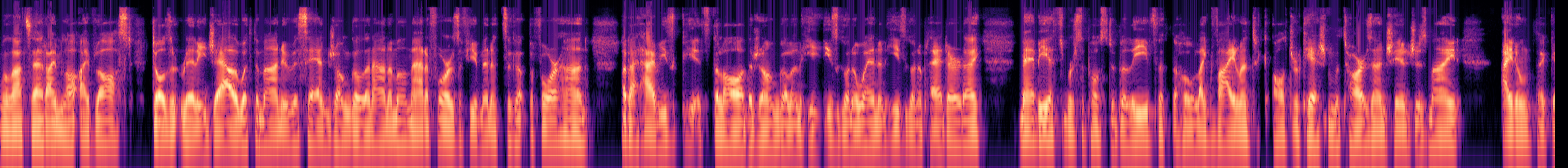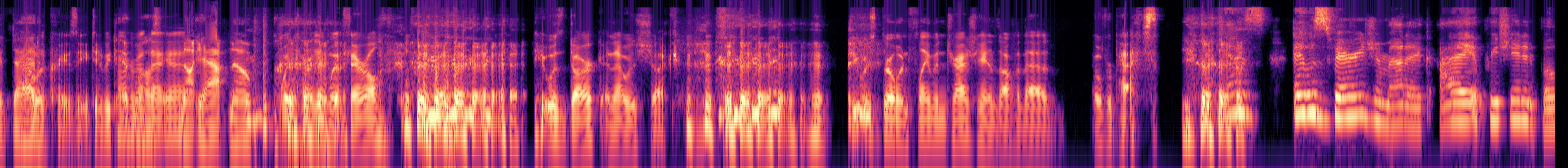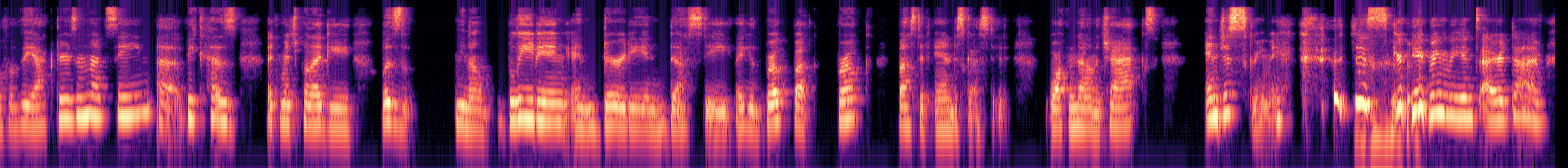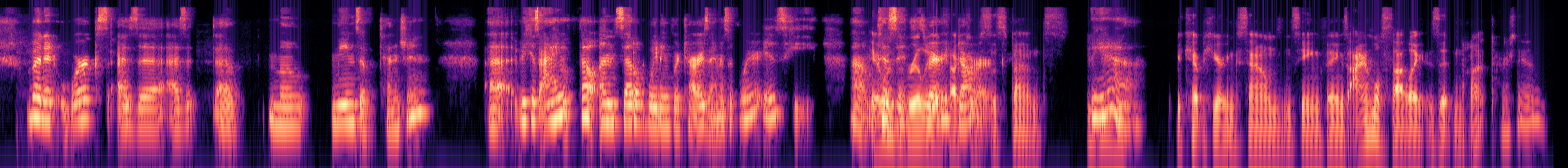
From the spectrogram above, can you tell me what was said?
well, that's it. I'm lo- I've lost. Doesn't really gel with the man who was saying jungle and animal metaphors a few minutes ago beforehand about how he's it's the law of the jungle and he's going to win and he's going to play dirty. Maybe it's, we're supposed to believe that the whole like violent altercation with Tarzan changed his mind. I don't think it did. That was crazy. Did we talk It about was. that yet? Not yet. No. When Tarzan went feral. it was dark and I was shook. he was throwing flaming trash cans off of that overpass. yes, it was very dramatic. I appreciated both of the actors in that scene uh, because, like Mitch Pileggi was, you know, bleeding and dirty and dusty. Like he broke, buck, broke, busted, and disgusted, walking down the tracks and just screaming, just screaming the entire time. But it works as a as a, a mo- means of tension. Uh, because I felt unsettled waiting for Tarzan. I was like, where is he? Um, It because was it's really very dark. suspense. Yeah. We kept hearing sounds and seeing things. I almost thought, like, is it not Tarzan?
